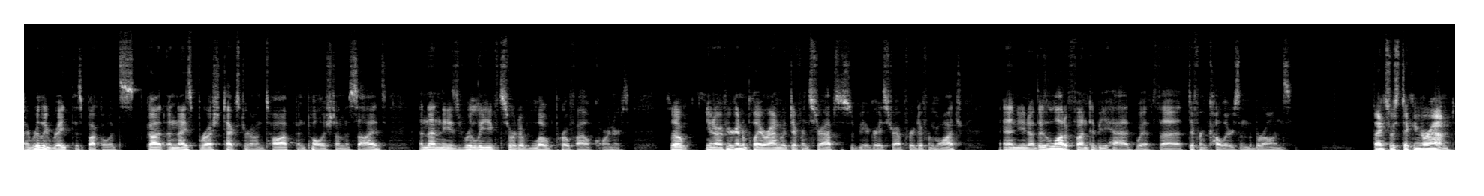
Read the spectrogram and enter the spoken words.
I really rate this buckle. It's got a nice brush texture on top and polished on the sides, and then these relieved sort of low profile corners. So, you know, if you're going to play around with different straps, this would be a great strap for a different watch. And, you know, there's a lot of fun to be had with uh, different colors in the bronze. Thanks for sticking around.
